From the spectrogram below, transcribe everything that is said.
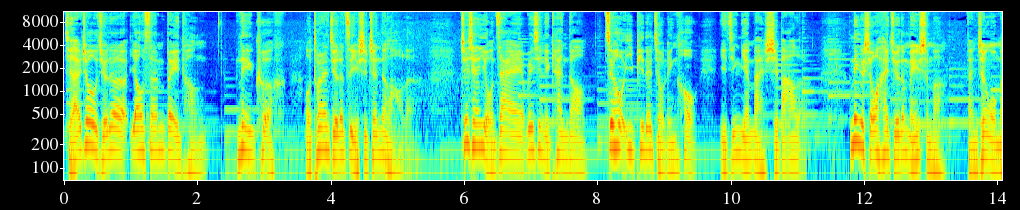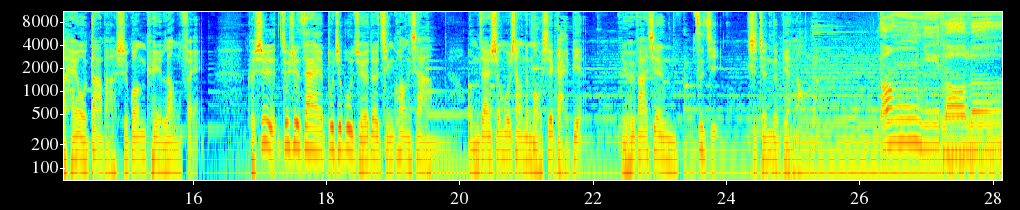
起来之后觉得腰酸背疼，那一刻 我突然觉得自己是真的老了。之前有在微信里看到最后一批的九零后已经年满十八了，那个时候还觉得没什么。反正我们还有大把时光可以浪费，可是就是在不知不觉的情况下，我们在生活上的某些改变，你会发现自己是真的变老了。当你老了，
